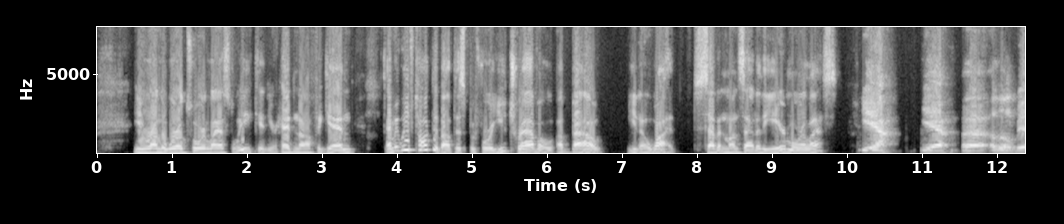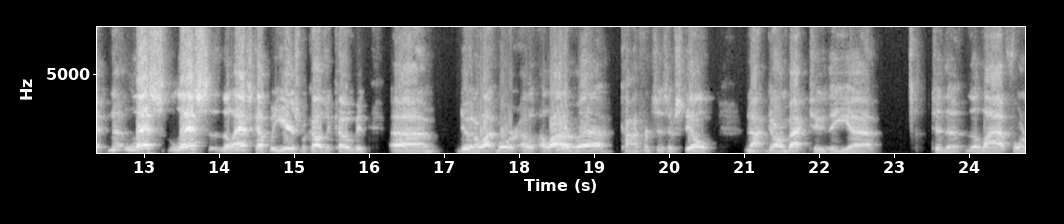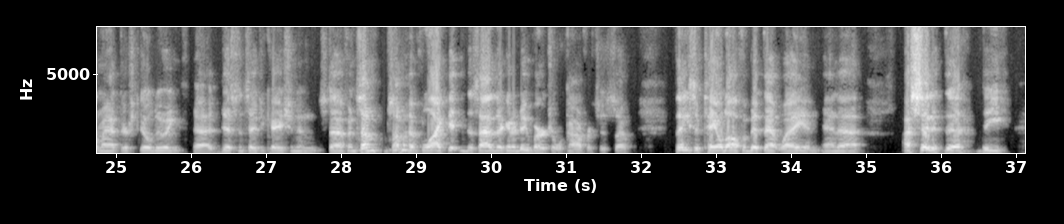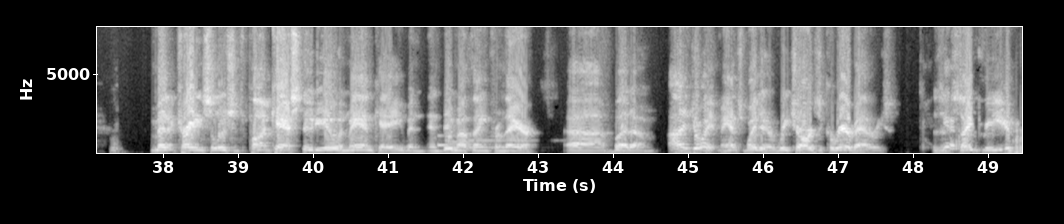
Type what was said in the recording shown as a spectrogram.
you were on the world tour last week and you're heading off again. I mean, we've talked about this before. You travel about, you know, what, seven months out of the year, more or less? Yeah, yeah, uh, a little bit. No, less, less the last couple of years because of COVID. Um, doing a lot more. A, a lot of uh, conferences have still not gone back to the uh, to the the live format. They're still doing uh, distance education and stuff, and some some have liked it and decided they're going to do virtual conferences. So things have tailed off a bit that way. And and uh, I sit at the the Medic Training Solutions podcast studio and man cave and, and do my thing from there. Uh, but um, I enjoy it, man. It's a way to recharge the career batteries. Is it yeah, the same for you?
